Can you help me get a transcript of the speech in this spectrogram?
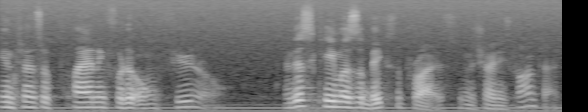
in terms of planning for their own funeral. And this came as a big surprise in the Chinese context.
